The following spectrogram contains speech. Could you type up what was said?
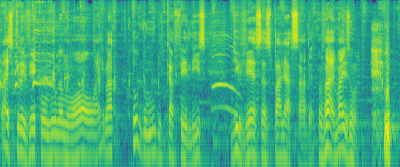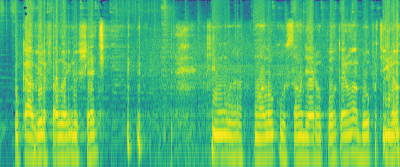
Vai escrever coluna no UOL, aí lá todo mundo fica feliz de ver essas palhaçadas. Vai, mais um. O Caveira falou aí no chat que uma, uma locução de aeroporto era uma boa pro Tigrão.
